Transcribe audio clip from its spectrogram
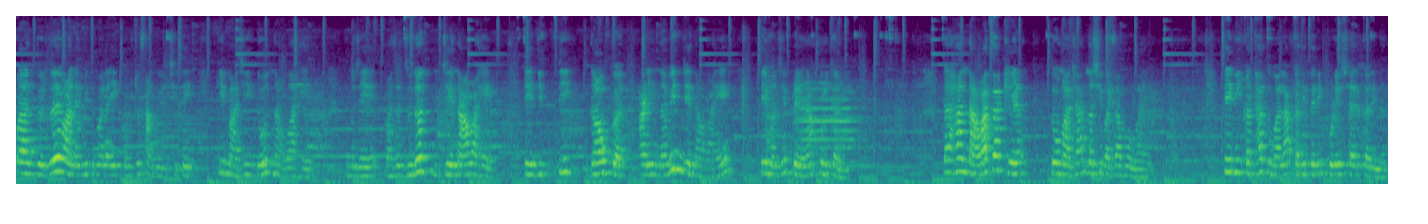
पण दुर्दैवाने मी तुम्हाला एक गोष्ट सांगू इच्छिते. की माझी दोन नावं आहेत. म्हणजे माझं जुनं जे नाव आहे ते दीप्ती गावकर आणि नवीन जे नाव आहे ते म्हणजे प्रेरणा कुलकर्णी. तर हा नावाचा खेळ तो माझ्या नशिबाचा भोग आहे. ते मी कथा तुम्हाला कधीतरी पुढे शेअर करेनच.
